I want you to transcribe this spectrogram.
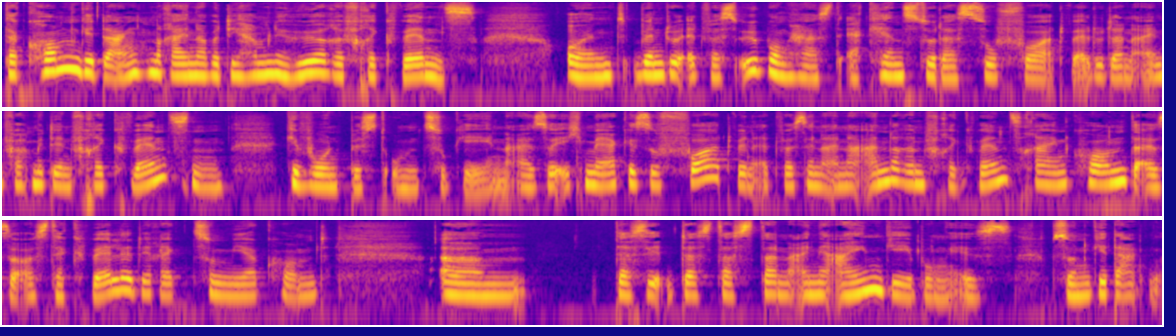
da kommen Gedanken rein, aber die haben eine höhere Frequenz. Und wenn du etwas Übung hast, erkennst du das sofort, weil du dann einfach mit den Frequenzen gewohnt bist umzugehen. Also ich merke sofort, wenn etwas in einer anderen Frequenz reinkommt, also aus der Quelle direkt zu mir kommt, ähm, dass, dass das dann eine Eingebung ist, so ein, Gedanken,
